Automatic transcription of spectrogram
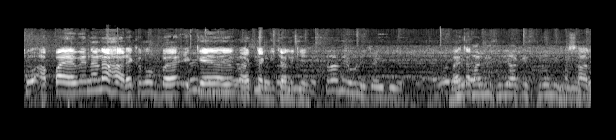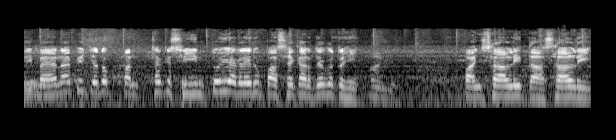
ਸੋ ਆਪਾਂ ਐਵੇਂ ਨਾ ਨਾ ਹਰ ਇੱਕ ਨੂੰ ਬ- ਇੱਕੇ ਟੰਗੀ ਚੱਲ ਗਏ ਕਿਸ ਤਰ੍ਹਾਂ ਦੀ ਹੋਣੀ ਚਾਹੀਦੀ ਹੈ। ਮੈਂ ਤਾਂ ਖਾਲੀ ਸਜ਼ਾ ਕਿਸ ਤਰ੍ਹਾਂ ਦੀ ਹੋਣੀ ਸਾਲੀ ਮੈਂ ਨਾ ਵੀ ਜਦੋਂ ਪੰਥਕ ਸੀਨ ਤੋਂ ਹੀ ਅਗਲੇ ਨੂੰ ਪਾਸੇ ਕਰ ਦਿਓਗੇ ਤੁਸੀਂ ਹਾਂਜੀ। 5 ਸਾਲ ਲਈ 10 ਸਾਲ ਲਈ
